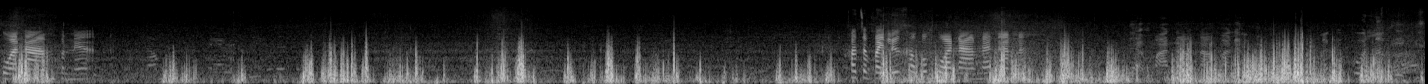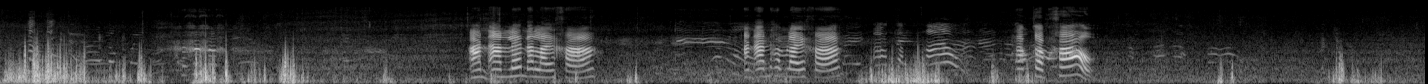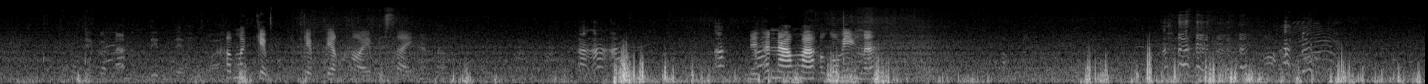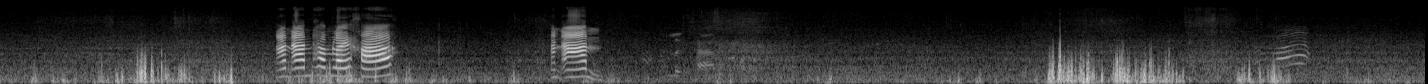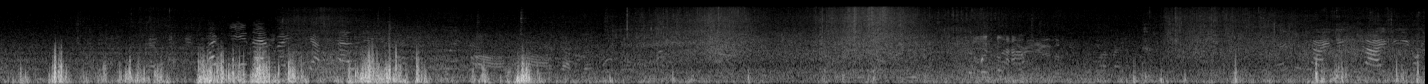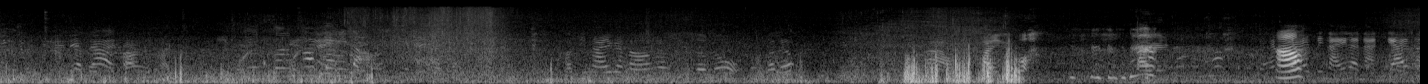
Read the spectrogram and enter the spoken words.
กลัวน้ำคนเนี้ยเขาจะไปลึกเขาก็กลัวน้ำนั่นอันนะเนี่ยมาน้ำน้ำมาแล้วมันก็กลัวเลิกอีกดูอันอันเล่นอะไรคะ อันอันทำอะไรคะทำกับข้าว เขามาเก็บเก็บเปียกหอยไปใส่นะคะอะเดี๋ยวถ้าน้ำมาเขาก็วิ่งนะอันอันทำไรคะ เอไปไหนล่ะนานย้ายไป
